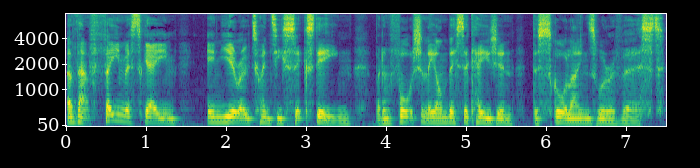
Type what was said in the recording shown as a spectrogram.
of that famous game in Euro 2016. But unfortunately, on this occasion, the scorelines were reversed.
